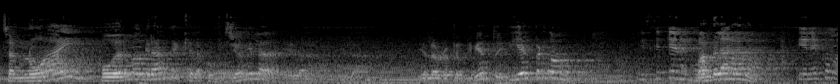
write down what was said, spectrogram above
O sea, no hay poder más grande que la confesión y, la, y, la, y, el arrepentimiento. Y el perdón. Es que tiene Van de la mano tiene como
